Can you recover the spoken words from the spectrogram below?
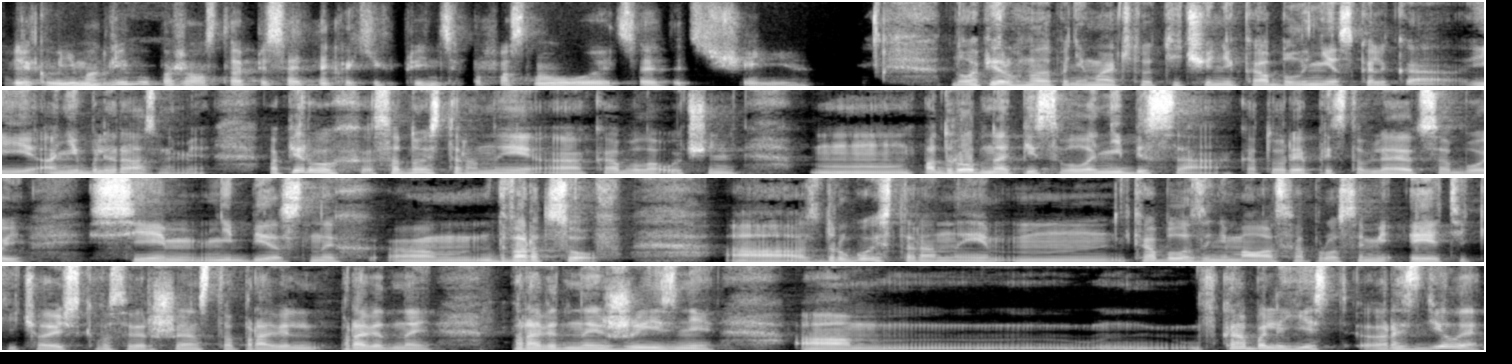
Олег, вы не могли бы, пожалуйста, описать, на каких принципах основывается это течение? Ну, во-первых, надо понимать, что течений Каббалы несколько, и они были разными. Во-первых, с одной стороны, э, Каббала очень подробно описывала небеса, которые представляют собой семь небесных эм, дворцов. А с другой стороны, Каббала занималась вопросами этики, человеческого совершенства, праведной, праведной жизни. В Каббале есть разделы,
